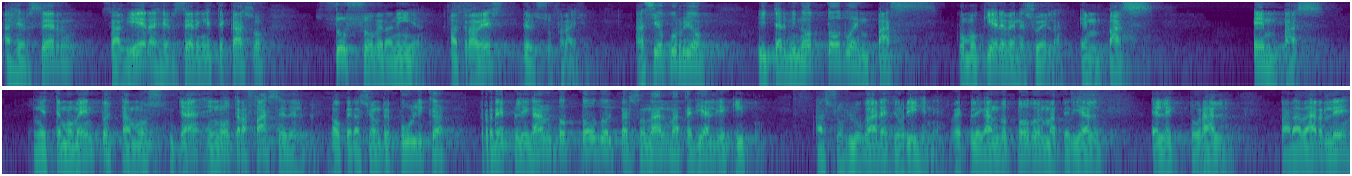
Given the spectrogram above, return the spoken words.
a ejercer, saliera a ejercer en este caso, su soberanía a través del sufragio. Así ocurrió y terminó todo en paz, como quiere Venezuela, en paz, en paz. En este momento estamos ya en otra fase de la Operación República, replegando todo el personal, material y equipo a sus lugares de origen, replegando todo el material electoral para darle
